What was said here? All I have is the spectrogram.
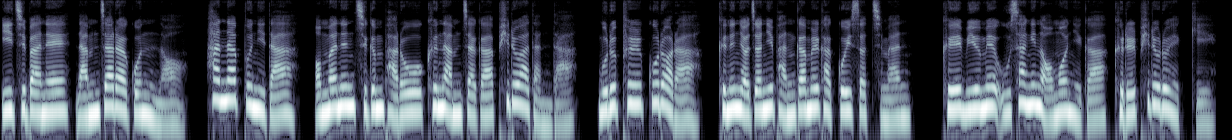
이 집안의 남자라곤 너 하나뿐이다. 엄마는 지금 바로 그 남자가 필요하단다. 무릎을 꿇어라. 그는 여전히 반감을 갖고 있었지만 그의 미움의 우상인 어머니가 그를 필요로 했기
